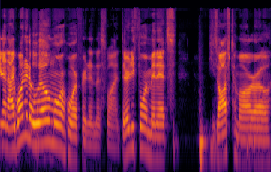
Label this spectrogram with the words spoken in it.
Again, I wanted a little more Horford in this one. 34 minutes. He's off tomorrow.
